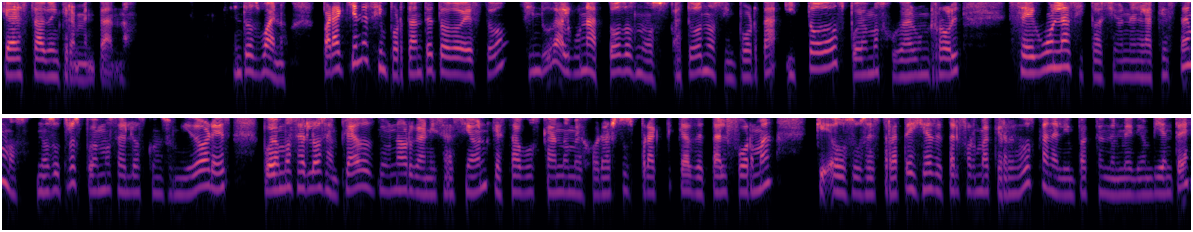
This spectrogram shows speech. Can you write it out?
que ha estado incrementando. Entonces, bueno, ¿para quién es importante todo esto? Sin duda alguna a todos nos, a todos nos importa y todos podemos jugar un rol según la situación en la que estemos. Nosotros podemos ser los consumidores, podemos ser los empleados de una organización que está buscando mejorar sus prácticas de tal forma que, o sus estrategias de tal forma que reduzcan el impacto en el medio ambiente.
